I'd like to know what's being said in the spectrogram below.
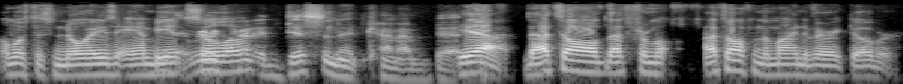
almost this noise ambient That solo. kind of dissonant kind of bit. Yeah that's all that's from that's all from the mind of eric dover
